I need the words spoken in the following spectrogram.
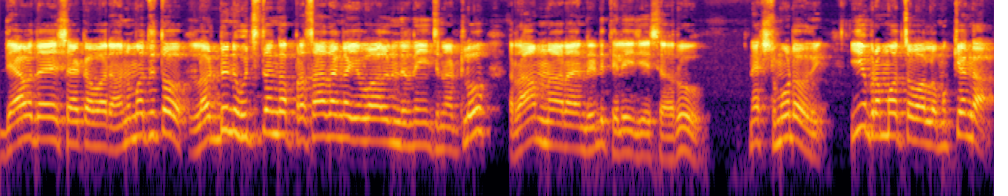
దేవాదాయ శాఖ వారి అనుమతితో లడ్డుని ఉచితంగా ప్రసాదంగా ఇవ్వాలని నిర్ణయించినట్లు రామ్ నారాయణ రెడ్డి తెలియజేశారు. నెక్స్ట్ మూడవది. ఈ బ్రహ్మోత్సవాల్లో ముఖ్యంగా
